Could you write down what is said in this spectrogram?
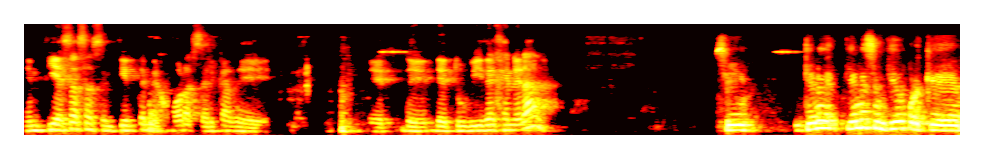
empiezas a sentirte mejor acerca de, de, tu vida en general. Sí, tiene, tiene sentido porque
